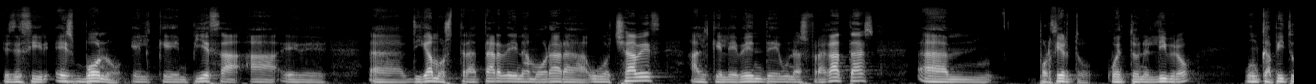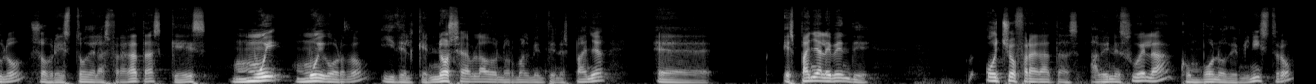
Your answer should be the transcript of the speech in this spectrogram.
Es decir, es Bono el que empieza a, eh, eh, digamos, tratar de enamorar a Hugo Chávez, al que le vende unas fragatas. Por cierto, cuento en el libro un capítulo sobre esto de las fragatas que es muy, muy gordo y del que no se ha hablado normalmente en España. Eh, España le vende ocho fragatas a Venezuela con bono de ministro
